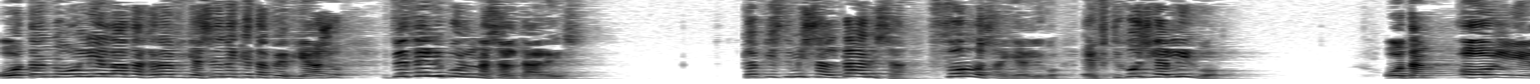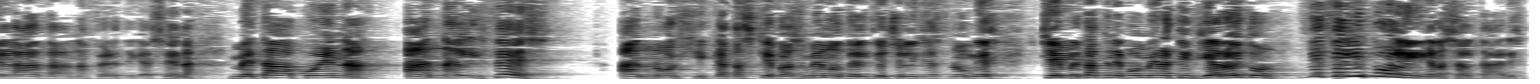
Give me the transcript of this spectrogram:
Όταν όλη η Ελλάδα γράφει για σένα και τα παιδιά σου, δεν θέλει πολύ να σαλτάρεις. Κάποια στιγμή σαλτάρισα, θόλωσα για λίγο. Ευτυχώς για λίγο. Όταν όλη η Ελλάδα αναφέρεται για σένα, μετά από ένα αναλυθές, αν όχι κατασκευασμένο δελτίο της ελληνικής αστυνομίας και μετά την επόμενη μέρα τη διαρροή των. Δεν θέλει πολύ για να σαλτάρεις.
